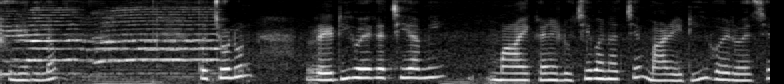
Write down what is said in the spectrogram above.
শুনিয়ে দিলাম। তো চলুন রেডি হয়ে গেছি আমি। মা এখানে লুচি বানাচ্ছে, মা রেডি হয়ে রয়েছে।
